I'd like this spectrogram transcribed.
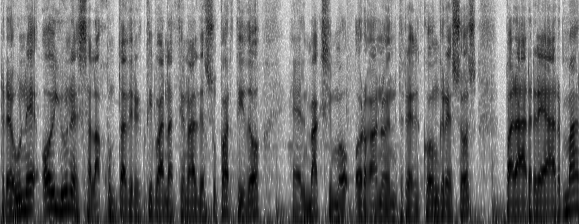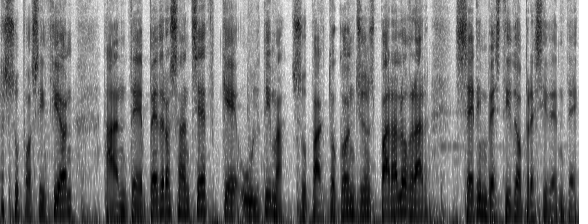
reúne hoy lunes a la Junta Directiva Nacional de su partido, el máximo órgano entre congresos, para rearmar su posición ante Pedro Sánchez, que ultima su pacto con Junts para lograr ser investido presidente.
